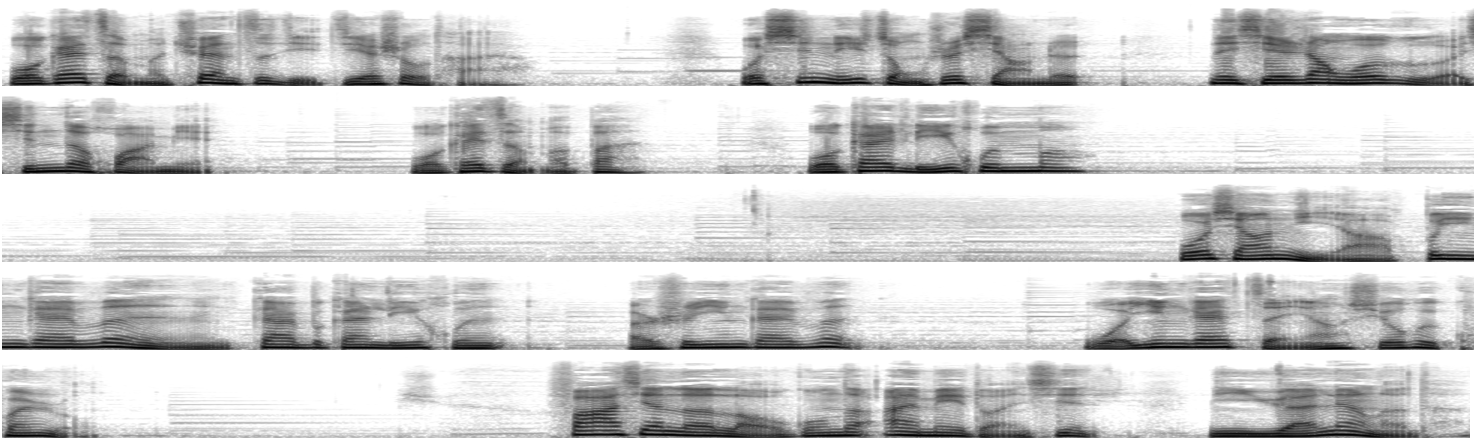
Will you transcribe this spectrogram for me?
我该怎么劝自己接受他呀？我心里总是想着那些让我恶心的画面，我该怎么办？我该离婚吗？我想你啊，不应该问该不该离婚，而是应该问，我应该怎样学会宽容。发现了老公的暧昧短信，你原谅了他，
